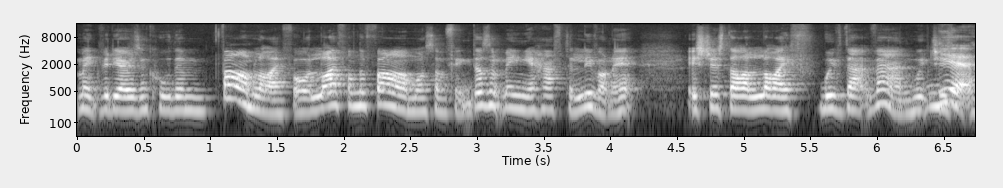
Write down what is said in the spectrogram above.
make videos and call them farm life or life on the farm or something. Doesn't mean you have to live on it. It's just our life with that van, which is Yeah.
